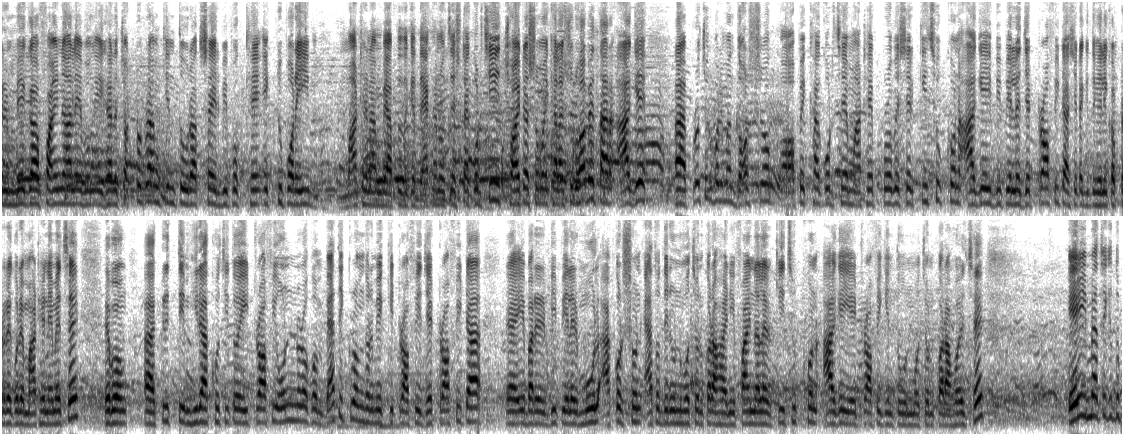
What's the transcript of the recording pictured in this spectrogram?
এর মেগা ফাইনাল এবং এখানে চট্টগ্রাম কিন্তু রাজশাহীর বিপক্ষে একটু পরেই মাঠে নামবে আপনাদেরকে দেখানোর চেষ্টা করছি। ছয়টার সময় খেলা শুরু হবে। তার আগে প্রচুর পরিমাণ দর্শক অপেক্ষা করছে মাঠে প্রবেশের। কিছুক্ষণ আগেই বিপিএল এর যে ট্রফিটা, সেটা কিন্তু হেলিকপ্টারে করে মাঠে নেমেছে এবং কৃত্রিম হীরা খচিত এই ট্রফি অন্যরকম ব্যতিক্রম ধর্মী একটি ট্রফি। যে ট্রফিটা এবারের বিপিএল এর মূল আকর্ষণ, এতদিন উন্মোচন করা হয়নি। ফাইনালের কিছুক্ষণ আগেই এই ট্রফি কিন্তু উন্মোচন করা হয়েছে। এই ম্যাচে কিন্তু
